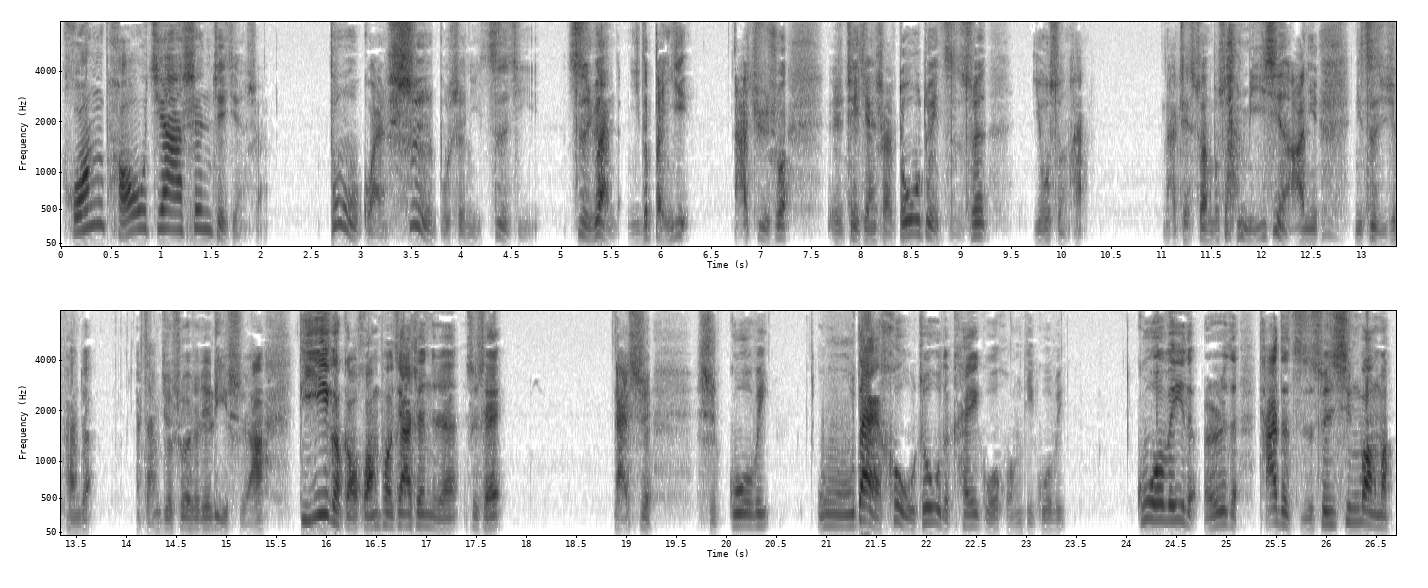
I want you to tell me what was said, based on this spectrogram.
黄袍加身这件事儿。不管是不是你自己自愿的，你的本意啊，据说，呃，这件事都对子孙有损害，那这算不算迷信啊？你你自己去判断。咱们就说说这历史啊，第一个搞黄袍加身的人是谁？哎，是是郭威，五代后周的开国皇帝郭威。郭威的儿子，他的子孙兴旺吗？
